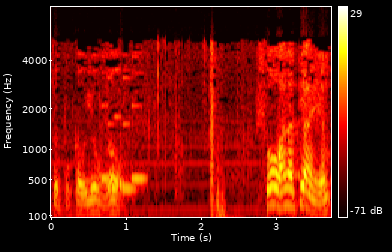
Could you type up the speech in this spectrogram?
就不够用喽。说完了电影，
